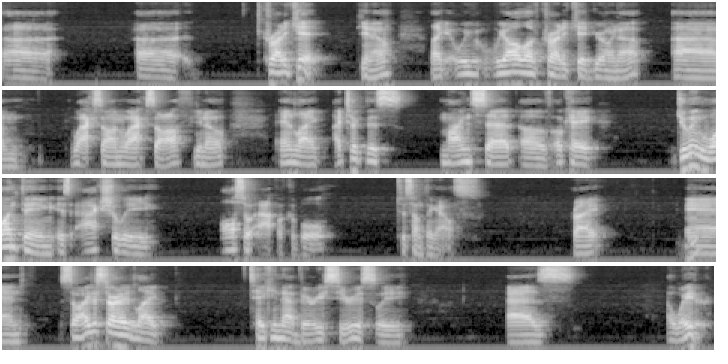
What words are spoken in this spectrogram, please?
uh uh karate kid you know? Like we we all loved karate kid growing up. Um wax on wax off you know? And like i took this mindset of okay doing one thing is actually also applicable to something else right? Mhm. and so i just started like taking that very seriously as a waiter.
